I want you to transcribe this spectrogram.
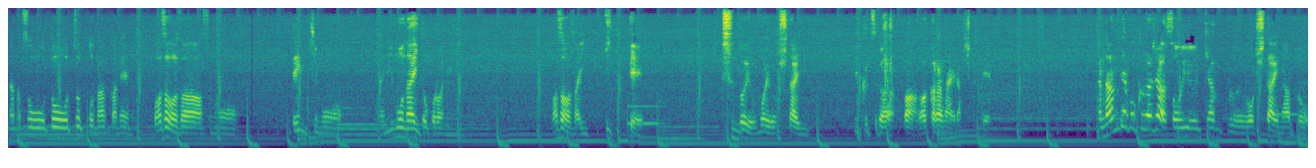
なんか相当ちょっとなんかね、わざわざその、電気も何もないところに、わざわざ行って、しんどい思いをしたい理屈が、まあ、わからないらしくて。なんで僕がじゃあそういうキャンプをしたいなと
